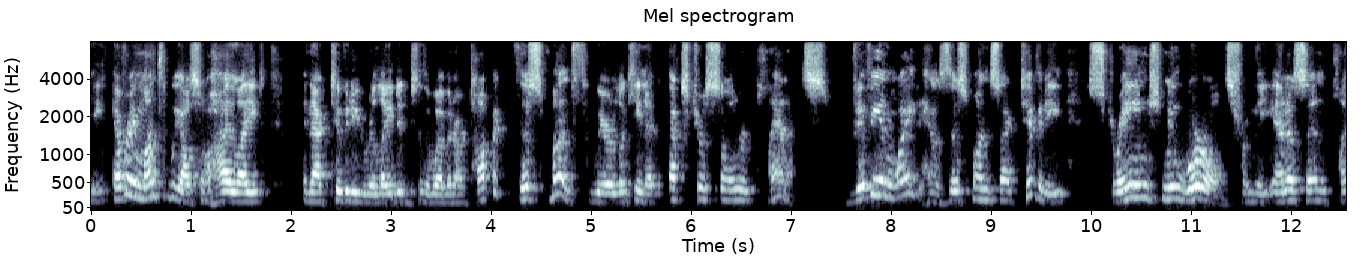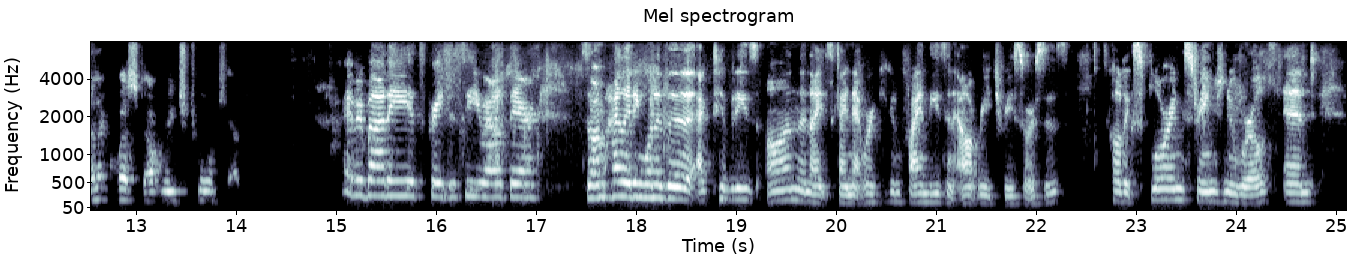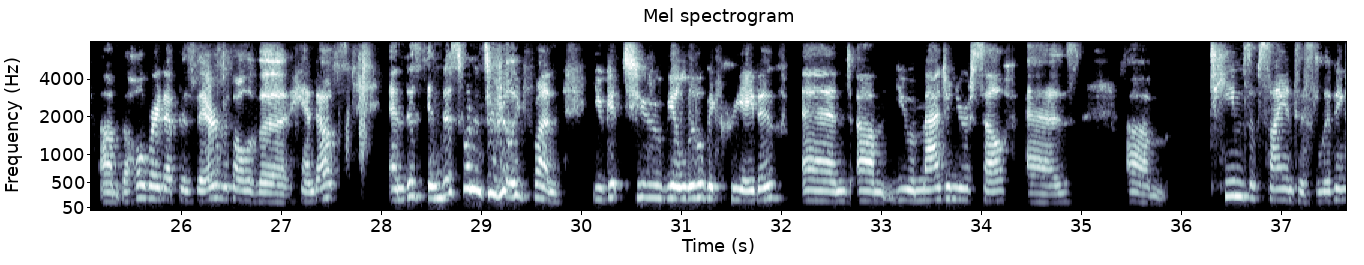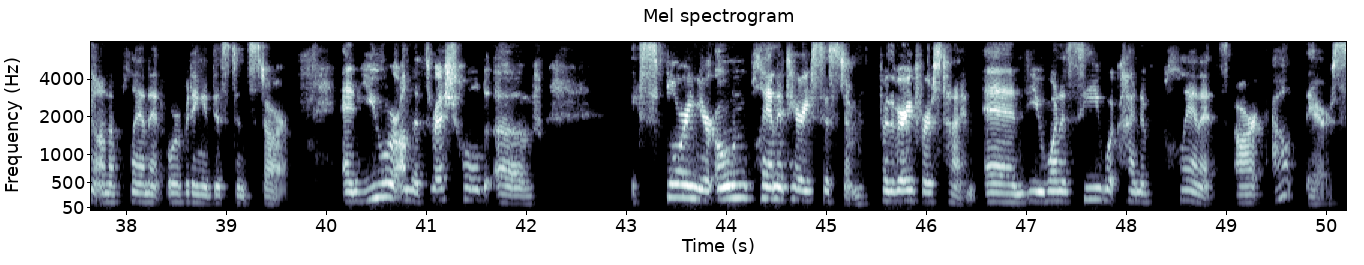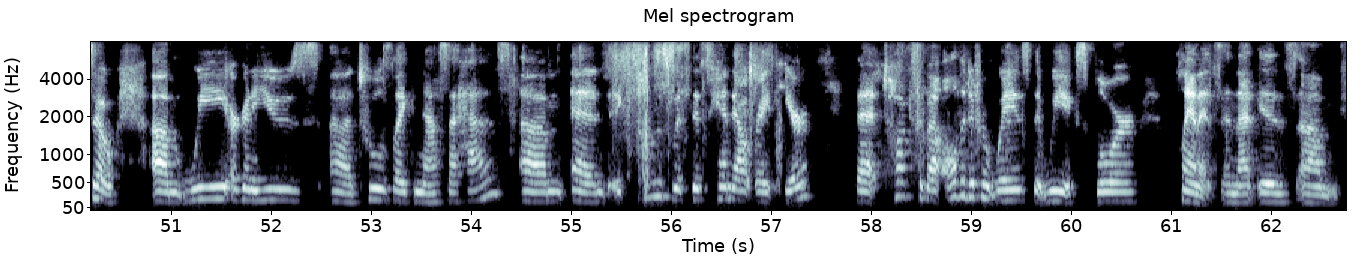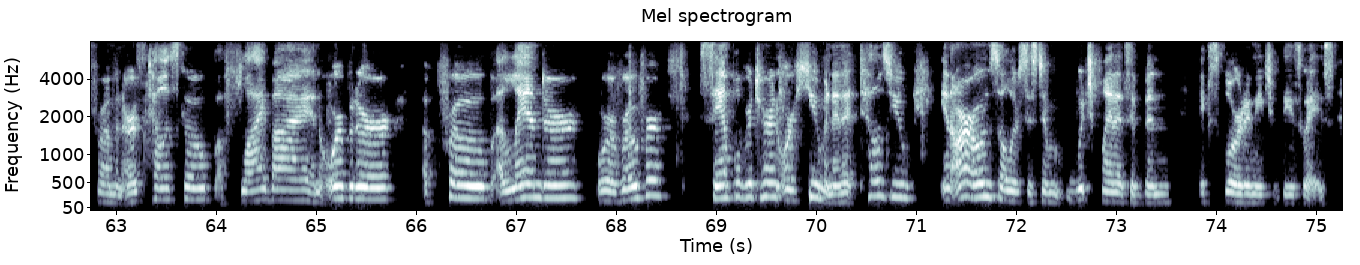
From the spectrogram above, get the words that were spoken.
Okay, every month we also highlight an activity related to the webinar topic. This month we are looking at extrasolar planets. Vivian White has this month's activity, Strange New Worlds from the NSN Planet Quest Outreach Toolkit. Hi everybody, it's great to see you out there. So I'm highlighting one of the activities on the Night Sky Network. You can find these in outreach resources. It's called Exploring Strange New Worlds. And um, the whole write-up is there with all of the handouts. And this in this one, it's really fun. You get to be a little bit creative and um, you imagine yourself as um, teams of scientists living on a planet orbiting a distant star. And you are on the threshold of exploring your own planetary system for the very first time and you want to see what kind of planets are out there so um, we are going to use uh, tools like nasa has um, and it comes with this handout right here that talks about all the different ways that we explore planets, and that is um, from an Earth telescope, a flyby, an orbiter, a probe, a lander, or a rover, sample return, or human. And it tells you in our own solar system which planets have been explored in each of these ways.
